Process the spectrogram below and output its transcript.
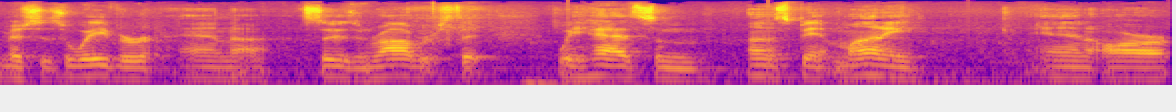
Mrs. Weaver and, uh, Susan Roberts that we had some unspent money in our,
